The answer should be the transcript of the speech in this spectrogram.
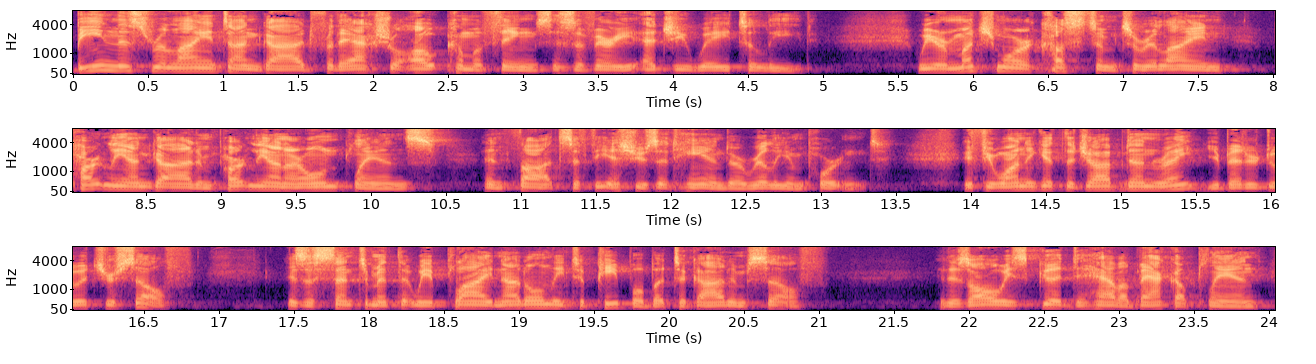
Being this reliant on God for the actual outcome of things is a very edgy way to lead we are much more accustomed to relying partly on God and partly on our own plans and thoughts if the issues at hand are really important. If you want to get the job done right, you better do it yourself, is a sentiment that we apply not only to people, but to God Himself. It is always good to have a backup plan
